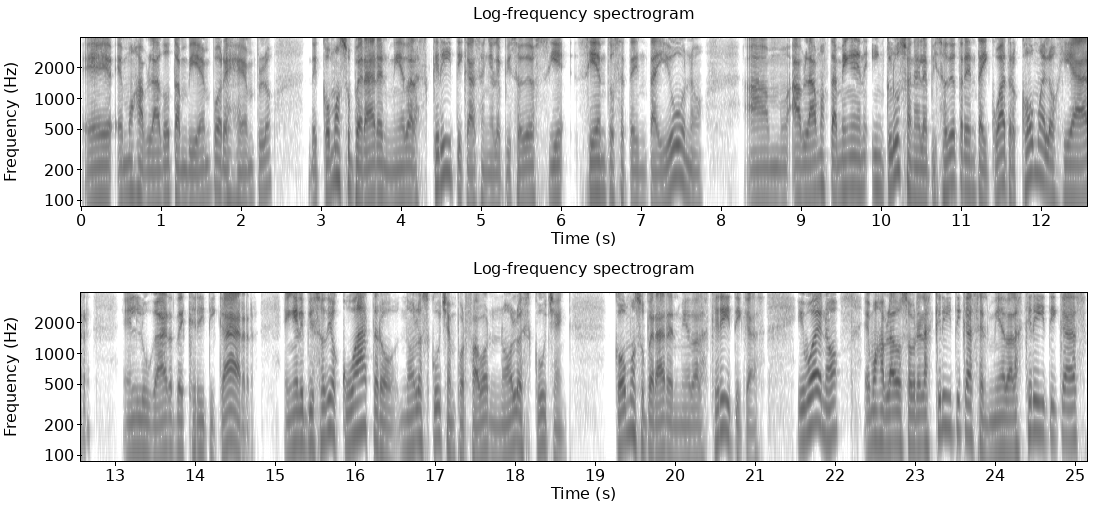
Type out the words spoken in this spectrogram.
Eh, hemos hablado también, por ejemplo, de cómo superar el miedo a las críticas en el episodio 171. hablamos también incluso en el episodio 34, cómo elogiar en lugar de criticar. En el episodio 4, no lo escuchen, por favor, no lo escuchen cómo superar el miedo a las críticas. Y bueno, hemos hablado sobre las críticas, el miedo a las críticas,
